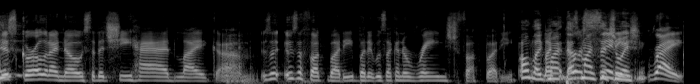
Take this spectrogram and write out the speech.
This girl that I know said that she had like um it was a, it was a fuck buddy, but it was like an arranged fuck buddy. Oh, like my- that's per my city. situation. right?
